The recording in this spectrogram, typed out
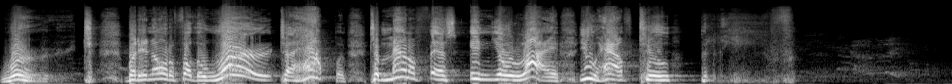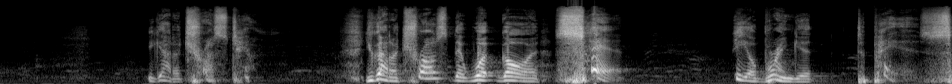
Word. But in order for the word to happen, to manifest in your life, you have to believe. You got to trust Him. You got to trust that what God said, He'll bring it to pass.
